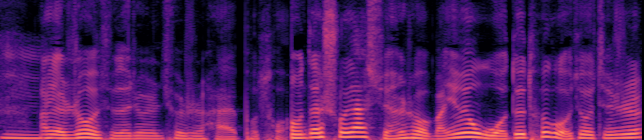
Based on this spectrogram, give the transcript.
嗯，而且之后觉得这个人确实还不错。我再说一下选手吧，因为我对脱口秀其实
